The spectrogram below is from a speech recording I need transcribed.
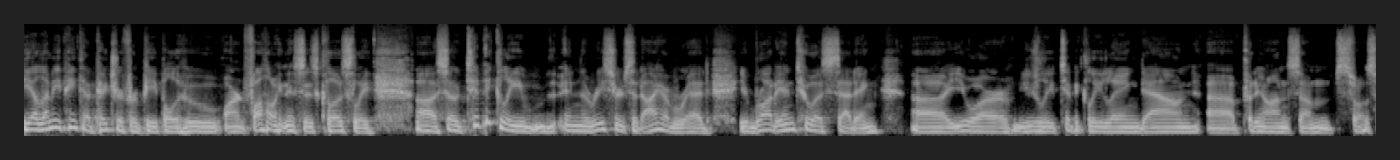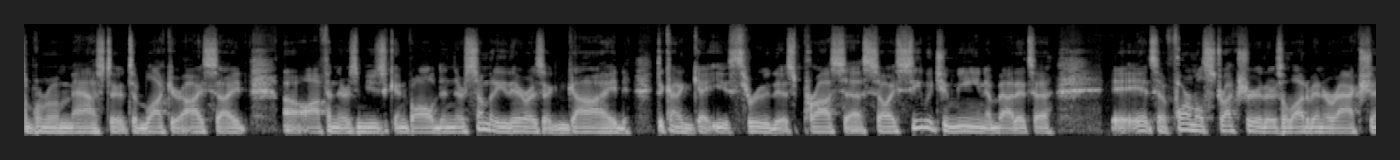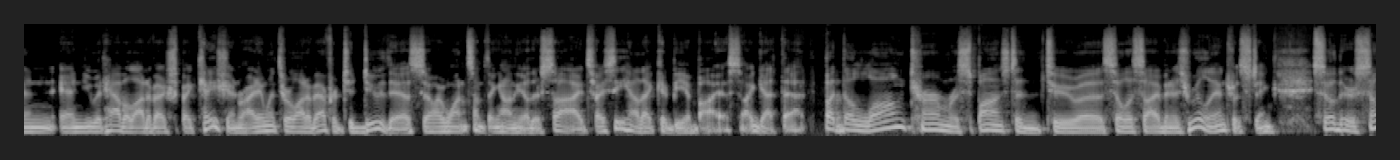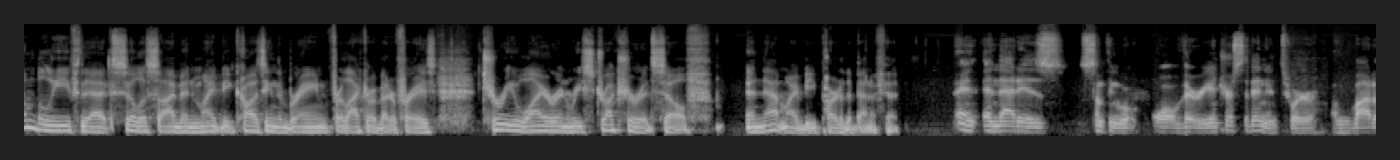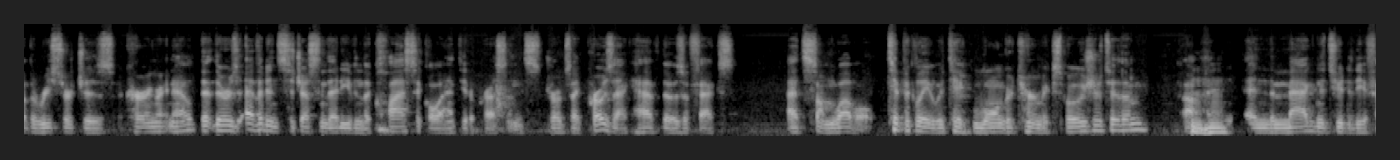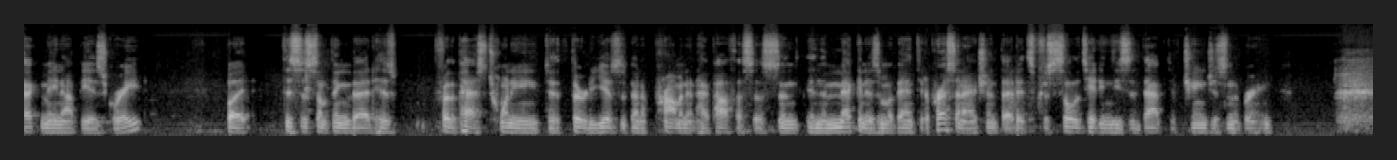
yeah, let me paint that picture for people who aren't following this as closely. Uh, so, typically, in the research that I have read, you're brought into a setting. Uh, you are usually typically laying down, uh, putting on some some form of a mask to, to block your eyesight. Uh, often, there's music involved, and there's somebody there as a guide to kind of get you through this process. So, I see what you mean about it's a it's a formal structure. There's a lot of interaction, and you would have a lot of expectation, right? I went through a lot of effort to do this, so I want something on the other side. So I see how that could be a bias. I get that. But the long term response to, to uh, psilocybin is really interesting. So there's some belief that psilocybin might be causing the brain, for lack of a better phrase, to rewire and restructure itself. And that might be part of the benefit. And, and that is something we're all very interested in. It's where a lot of the research is occurring right now. That there's evidence suggesting that even the classical antidepressants, drugs like Prozac, have those effects at some level. Typically, it would take longer term exposure to them, um, mm-hmm. and, and the magnitude of the effect may not be as great. But this is something that has for the past 20 to 30 years has been a prominent hypothesis in, in the mechanism of antidepressant action that it's facilitating these adaptive changes in the brain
